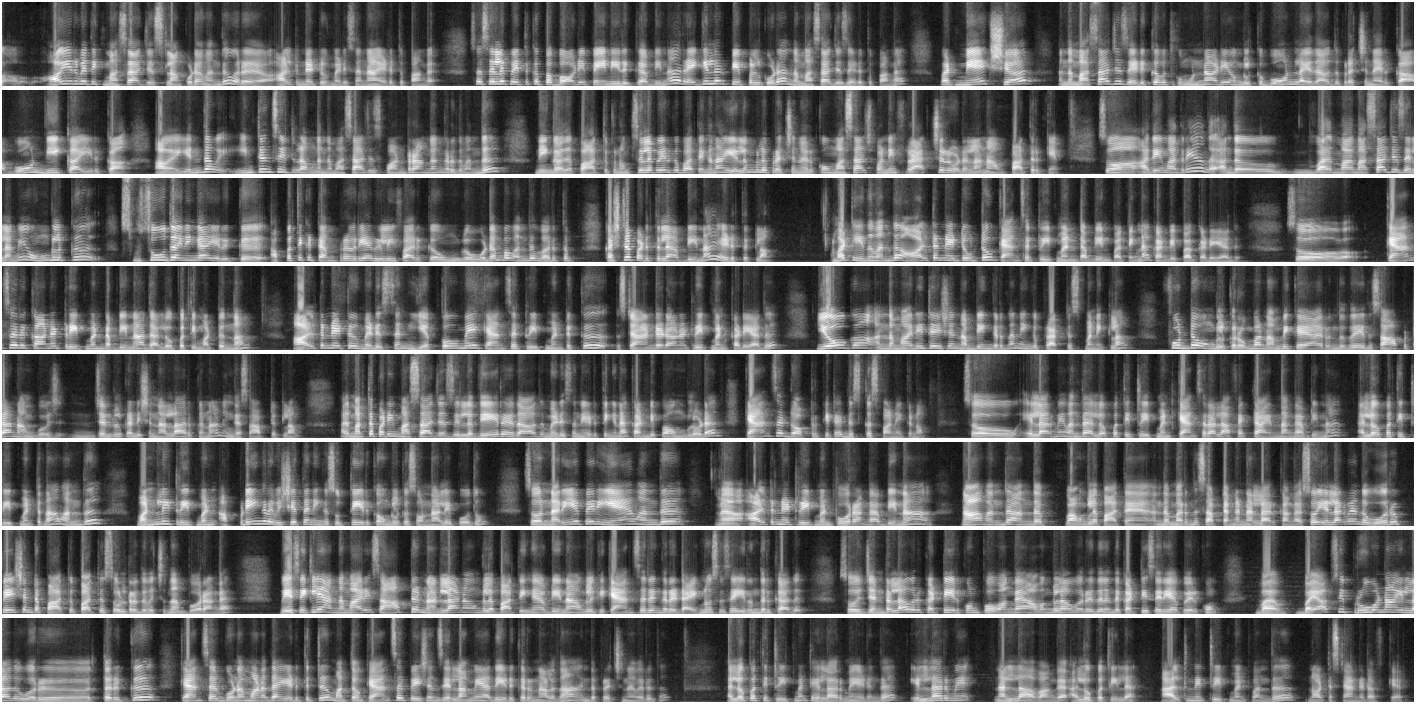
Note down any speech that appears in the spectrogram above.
ஆயுர்வேதிக் மசாஜஸ்லாம் கூட வந்து ஒரு ஆல்டர்னேட்டிவ் மெடிசனாக எடுத்துப்பாங்க. ஸோ சில பேர்த்துக்கு இப்போ பாடி பெயின் இருக்குது அப்படின்னா ரெகுலர் பீப்புள் கூட அந்த மசாஜஸ் எடுத்துப்பாங்க. பட் மேக் ஷுர் அந்த மசாஜஸ் எடுக்கிறதுக்கு முன்னாடி உங்களுக்கு போனில் ஏதாவது பிரச்சனை இருக்கா? போன் வீக்காக இருக்கா எந்த இன்டென்சிட்டியில் அவங்க அந்த மசாஜஸ் பண்ணுறாங்கங்கிறது வந்து நீங்கள் அதை பார்த்துக்கணும். சில பேருக்கு பார்த்தீங்கன்னா எலும்பில் பிரச்சனை இருக்கும். மசாஜ் பண்ணி ஃப்ராக்சரோடலாம் நான் பார்த்துருக்கேன். ஸோ அதே மாதிரி அந்த அந்த மசாஜஸ் எல்லாமே உங்களுக்கு சூதனிங்காக இருக்குது அப்போதைக்கு டெம்ப்ரவரியாக ரிலீஃபாக இருக்குது உங்கள் உடம்பை வந்து வருத்த கஷ்டப்படுத்தலை அப்படின்னா எடுத்துக்கலாம். பட் இது வந்து ஆல்டர்னேட்டிவ் டு கேன்சர் ட்ரீட்மெண்ட் அப்படின்னு பார்த்தீங்கன்னா கண்டிப்பாக கிடையாது. ஸோ கேன்சருக்கான ட்ரீட்மெண்ட் அப்படின்னா அது அலோபதி மட்டும்தான். ஆல்டர்னேட்டிவ் மெடிசன் எப்போவுமே கேன்சர் ட்ரீட்மெண்ட்டுக்கு ஸ்டாண்டர்டான ட்ரீட்மெண்ட் கிடையாது. யோகா அந்த மெடிடேஷன் அப்படிங்கிறத நீங்கள் ப்ராக்டிஸ் பண்ணிக்கலாம். ஃபுட்டு உங்களுக்கு ரொம்ப நம்பிக்கையாக இருந்தது. இது சாப்பிட்டா நம்ம ஜென்ரல் கண்டிஷன் நல்லா இருக்குன்னா நீங்கள் சாப்பிட்டுக்கலாம். அது மற்றபடி மசாஜஸ் இல்லை வேறு ஏதாவது மெடிசன் எடுத்திங்கன்னா கண்டிப்பாக உங்களோட கேன்சர் டாக்டர்கிட்ட டிஸ்கஸ் பண்ணிக்கணும். ஸோ எல்லாருமே வந்து அலோபதி ட்ரீட்மெண்ட் கேன்சரால் அஃபெக்ட் ஆயிருந்தாங்க அப்படின்னா அலோபதி ட்ரீட்மெண்ட்டு தான் வந்து ஒன்லி ட்ரீட்மெண்ட் அப்படிங்கிற விஷயத்த நீங்கள் சுற்றி இருக்கவங்களுக்கு சொன்னாலே போதும். ஸோ நிறைய பேர் ஏன் வந்து ஆல்டர்னேட் ட்ரீட்மெண்ட் போகிறாங்க அப்படின்னா நான் வந்து அந்த அவங்கள பார்த்தேன் அந்த மருந்து சாப்பிட்டாங்க நல்லா இருக்காங்க. ஸோ எல்லாருமே அந்த ஒரு பேஷண்ட்டை பார்த்து பார்த்து சொல்கிறத வச்சு தான் போகிறாங்க பேசிக்லி அந்த மாதிரி சாப்பிட்டு நல்லானவங்களை பார்த்தீங்க அப்படின்னா அவங்களுக்கு கேன்சருங்கிற டயக்னோசிஸே இருந்திருக்காது. ஸோ ஜென்ரலாக ஒரு கட்டி இருக்குன்னு போவாங்க. அவங்களா ஒரு இதில் இந்த கட்டி சரியாக போயிருக்கும். ப பயாப்சி ப்ரூவனாக இல்லாத ஒருத்தருக்கு கேன்சர் குணமானதாக எடுத்துகிட்டு மற்ற கேன்சர் பேஷண்ட்ஸ் எல்லாமே அதை எடுக்கிறனால தான் இந்த பிரச்சனை வருது. அலோபதி ட்ரீட்மெண்ட் எல்லாருமே எடுங்க. எல்லாருமே நல்லா ஆவாங்க அலோபதியில் ஆல்டர்னேட் ட்ரீட்மெண்ட் வந்து not a standard of care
